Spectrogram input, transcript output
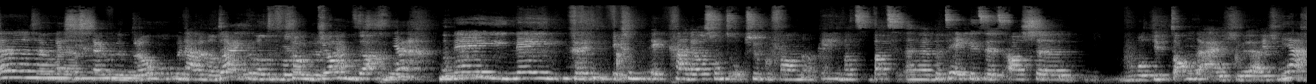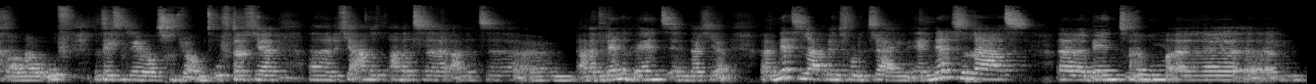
uh, er mensen die schrijven hun droom op en nou, dan dat- kijken wat er voor zo'n nodig is? droomdag. Ja. Nee, nee. ik, ik ga wel soms opzoeken van, oké, wat, wat uh, betekent het als uh, bijvoorbeeld je tanden uit je, uit je Ja. vallen? Of dat heeft iedereen wel eens gedroomd. Of dat je, uh, dat je aan, het, aan, het, aan, het, aan het rennen bent en dat je net te laat bent voor de trein en net te laat. Uh, bent om, uh, um,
